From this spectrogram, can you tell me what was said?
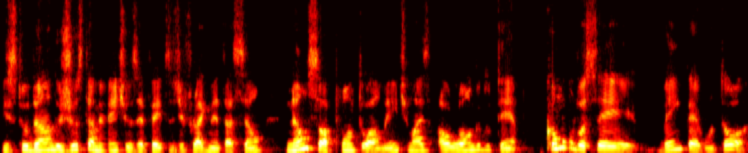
estudando justamente os efeitos de fragmentação, não só pontualmente, mas ao longo do tempo. Como você bem perguntou,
